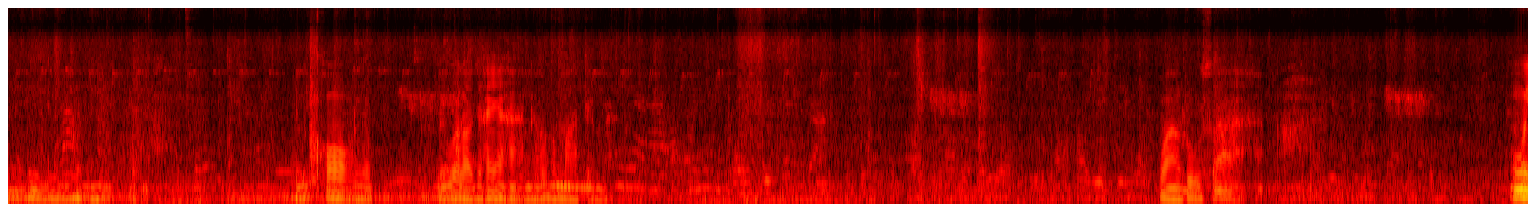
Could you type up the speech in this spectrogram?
ไม่ค่อยดีเท่าไหร่ เป็นข้อเลยครับ หรือว่าเราจะให้อาหารเขาก็มาเต็มวางรูซ่า โอ้ย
